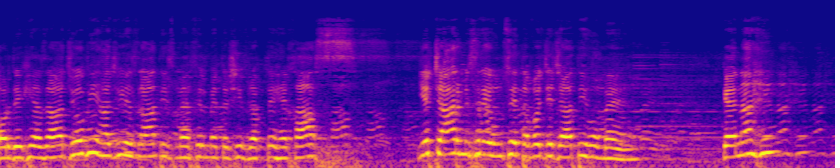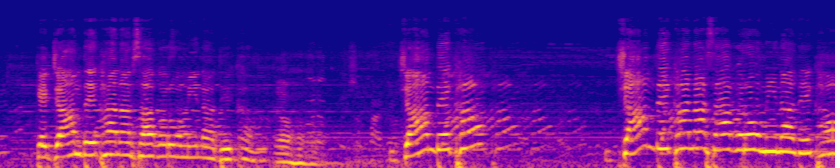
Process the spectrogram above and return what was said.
और देखिए हजरात, जो भी हाजी हजरात इस महफिल में तशरीफ़ रखते हैं, खास ये चार मिसरे उनसे तवज्जो चाहती हूँ मैं। कहना है कि जाम देखा ना सागरो, मीना देखा। जाम देखा जाम देखा ना सागरो, मीना देखा।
